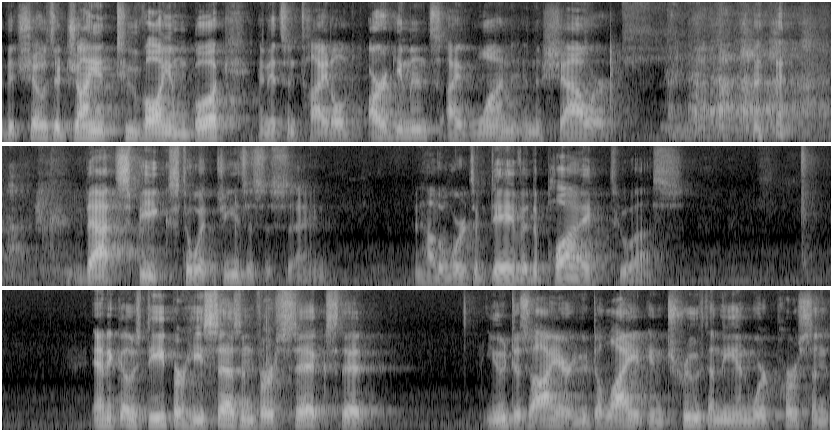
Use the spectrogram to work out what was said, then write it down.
that shows a giant two volume book, and it's entitled Arguments I've Won in the Shower. that speaks to what Jesus is saying and how the words of David apply to us. And it goes deeper. He says in verse 6 that you desire, you delight in truth and the inward person,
